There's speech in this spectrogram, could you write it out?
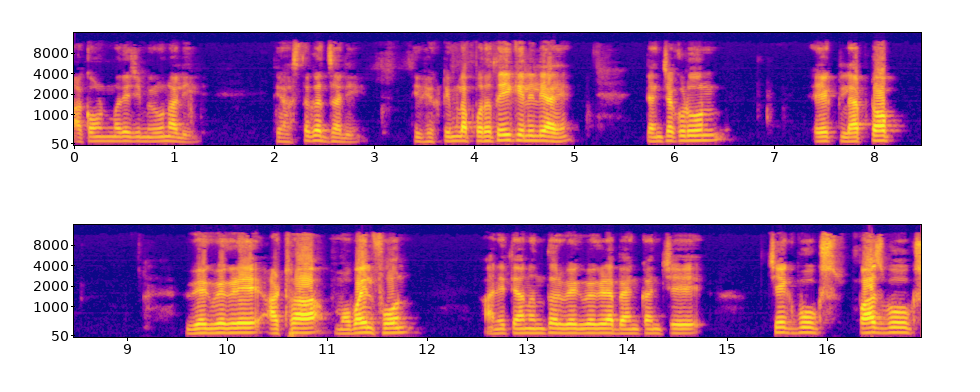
अकाउंटमध्ये जी मिळून आली ती हस्तगत झाली. ती व्हिक्टीमला परतही केलेली आहे. त्यांच्याकडून एक लॅपटॉप वेगवेगळे अठरा मोबाईल फोन आणि त्यानंतर वेगवेगळ्या बँकांचे chequebooks passbooks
